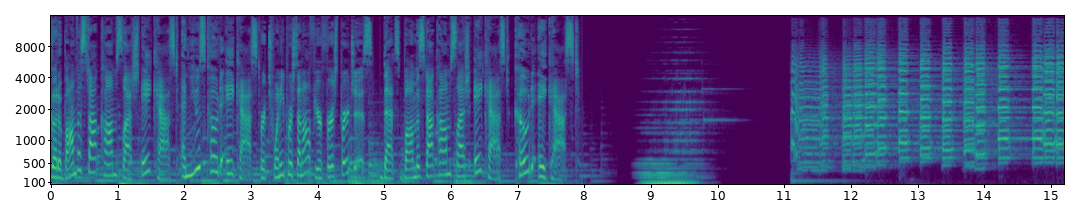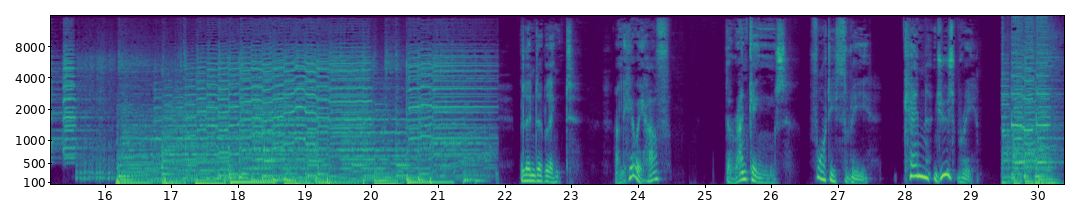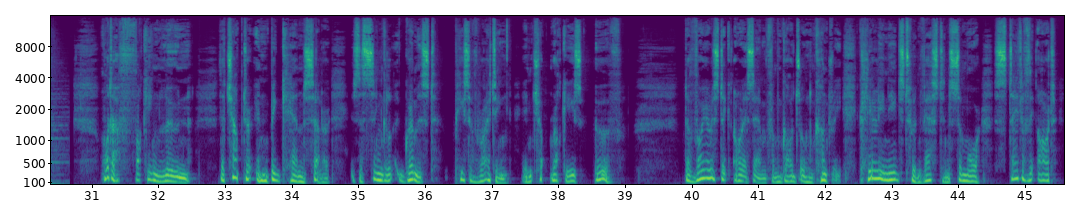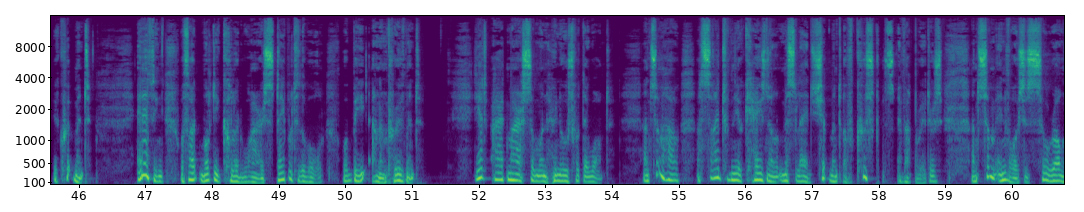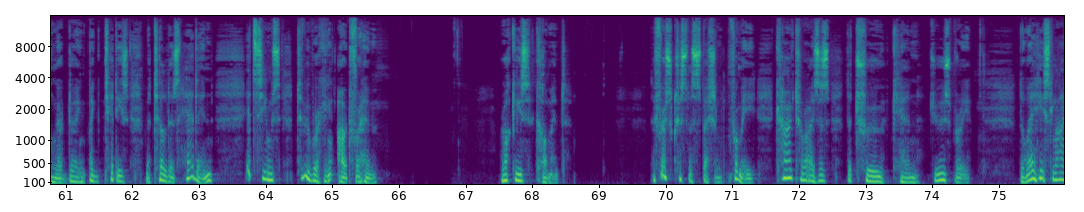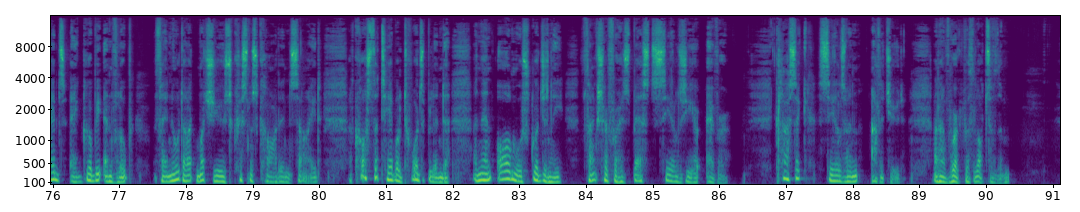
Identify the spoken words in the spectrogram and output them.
Go to bombas.com slash ACAST and use code ACAST for 20% off your first purchase. That's bombas.com slash ACAST, code ACAST. Belinda blinked. And here we have the rankings. 43. Ken Dewsbury. What a fucking loon. The chapter in Big Ken's cellar is the single grimmest piece of writing in Chuck Rocky's oeuvre. The voyeuristic RSM from God's own country clearly needs to invest in some more state-of-the-art equipment. Anything without multicoloured wires stapled to the wall would be an improvement. Yet I admire someone who knows what they want. And somehow, aside from the occasional misled shipment of couscous evaporators and some invoices so wrong they're doing big titties Matilda's head in, it seems to be working out for him. Rocky's comment. The first Christmas special, for me, characterizes the true Ken Dewsbury. The way he slides a grubby envelope with a no doubt much used Christmas card inside, across the table towards Belinda, and then almost grudgingly thanks her for his best sales year ever. Classic salesman attitude, and I've worked with lots of them.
